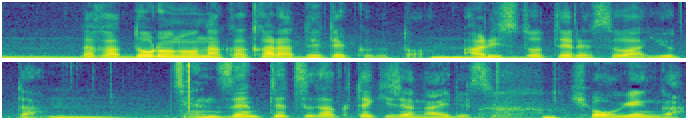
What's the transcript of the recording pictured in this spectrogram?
うん。だから泥の中から出てくるとうん。アリストテレスは言った。うん。全然哲学的じゃないですよ。表現が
